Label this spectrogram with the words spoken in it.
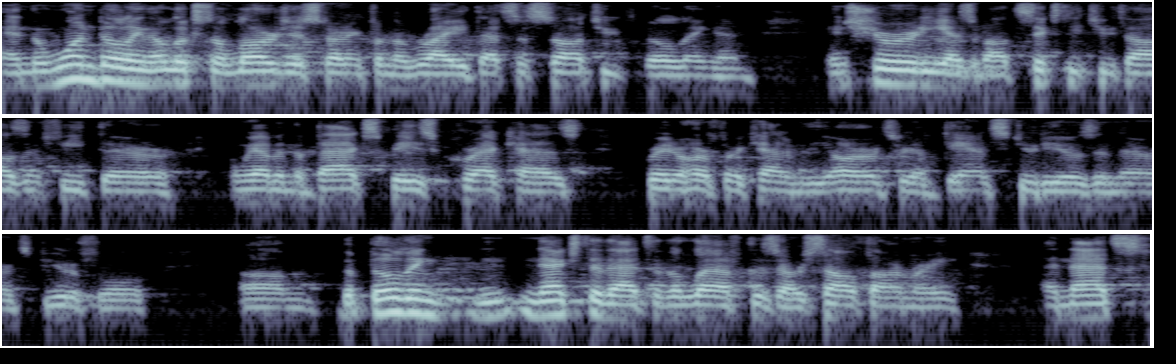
And the one building that looks the largest, starting from the right, that's the Sawtooth building. And Insurity has about 62,000 feet there. And we have in the back space, CREC has Greater Hartford Academy of the Arts. We have dance studios in there. It's beautiful. Um, the building next to that to the left is our South Armory. And that's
